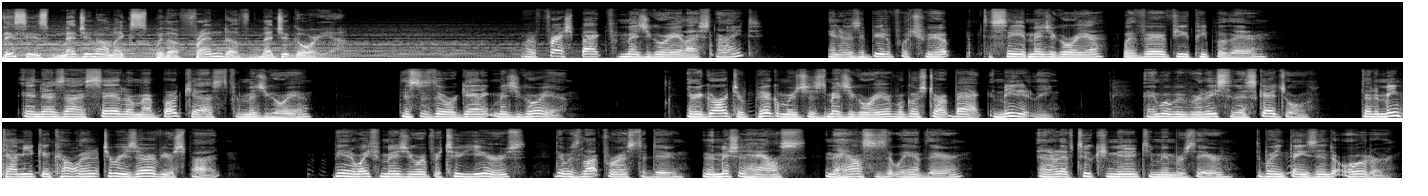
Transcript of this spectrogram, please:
This is Mejanomics with a friend of Medjugorje. We're fresh back from Medjugorje last night, and it was a beautiful trip to see Medjugorje with very few people there. And as I said on my broadcast from Medjugorje, this is the organic Medjugorje. In regard to pilgrimages to Medjugorje, we're going to start back immediately, and we'll be releasing a schedule in the meantime, you can call in to reserve your spot. Being away from Medjugorje for two years, there was a lot for us to do in the mission house and the houses that we have there. And I left two community members there to bring things into order.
